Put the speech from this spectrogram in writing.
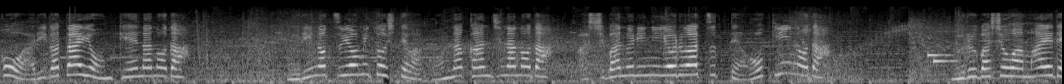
構ありがたい恩恵なのだ。塗りの強みとしてはこんな感じなのだ。足場塗りによる圧って大きいのだ。塗る場所は前で。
